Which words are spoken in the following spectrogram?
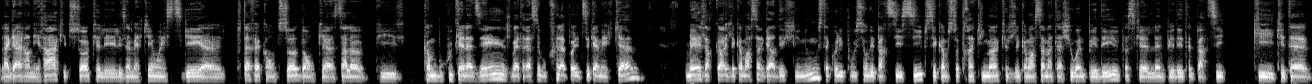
la guerre en Irak et tout ça, que les, Américains ont instigé euh, tout à fait contre ça. Donc, euh, ça l'a... Puis, comme beaucoup de Canadiens, je m'intéressais beaucoup à la politique américaine. Mais j'ai commencé à regarder chez nous, c'était quoi les positions des partis ici? Puis c'est comme ça, tranquillement, que j'ai commencé à m'attacher au NPD, parce que l'NPD était le parti qui, qui était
